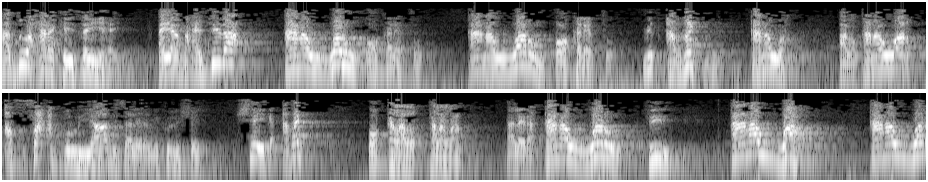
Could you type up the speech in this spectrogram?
Hadduu xarakaysan yahay ayaa baxay. Sida qanawarun oo kaleeto qanawarun oo kaleeto. Mid adag wey qanawar. Alqanawar asacb lyaabis a min kuli shay. Shayga adag oo qalalan. A la ydhaha qanawarun fiiri. Qanawar qanawar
